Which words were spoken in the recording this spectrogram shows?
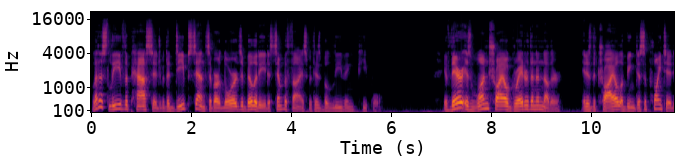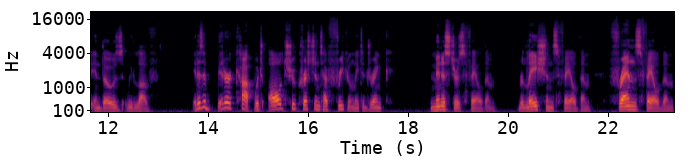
let us leave the passage with a deep sense of our Lord's ability to sympathize with his believing people. If there is one trial greater than another, it is the trial of being disappointed in those we love. It is a bitter cup which all true Christians have frequently to drink. Ministers fail them, relations fail them, friends fail them.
